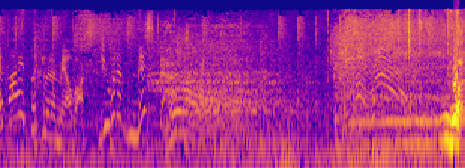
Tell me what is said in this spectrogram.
If I had put you in a mailbox, you would have missed that. What?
